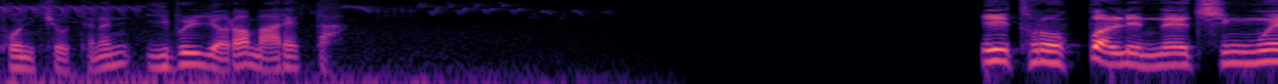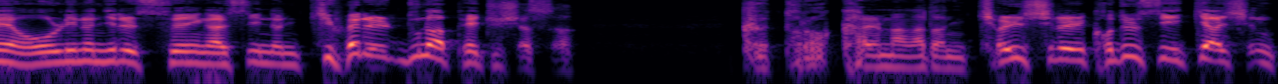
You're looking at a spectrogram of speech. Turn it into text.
돈키호테는 입을 열어 말했다. 이토록 빨리 내 직무에 어울리는 일을 수행할 수 있는 기회를 눈앞에 주셔서 그토록 갈망하던 결실을 거둘 수 있게 하신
